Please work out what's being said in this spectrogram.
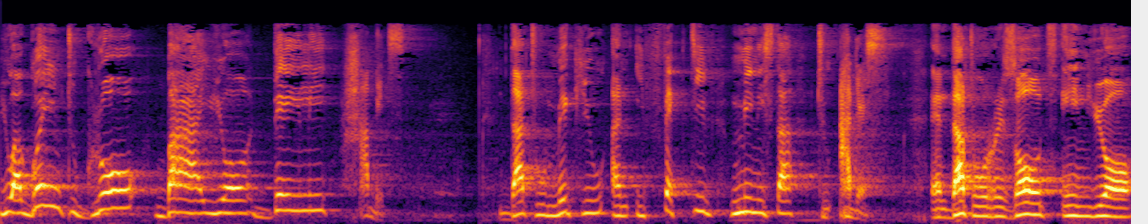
you are going to grow by your daily habits. That will make you an effective minister to others. And that will result in your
